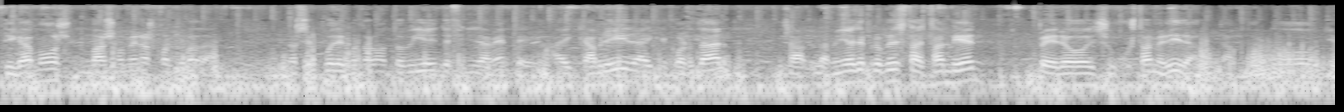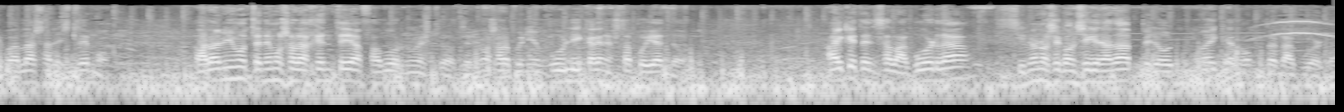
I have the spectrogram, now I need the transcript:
digamos, más o menos controlada. No se puede cortar una autovía indefinidamente. Hay que abrir, hay que cortar. Las medidas de protesta están bien, pero en su justa medida. Tampoco llevarlas al extremo. Ahora mismo tenemos a la gente a favor nuestro, tenemos a la opinión pública que nos está apoyando. Hay que tensar la cuerda, si no, no se consigue nada, pero no hay que romper la cuerda.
